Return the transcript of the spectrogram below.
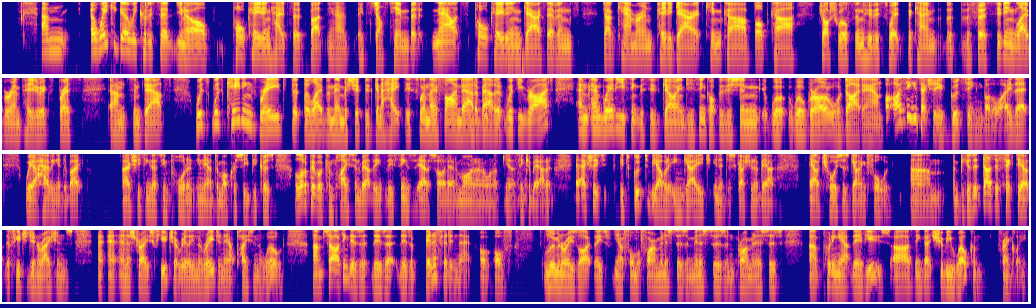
Um, a week ago, we could have said, you know, oh, Paul Keating hates it, but, you know, it's just him. But now it's Paul Keating, Gareth Evans, Doug Cameron, Peter Garrett, Kim Carr, Bob Carr, Josh Wilson, who this week became the, the first sitting Labor MP to express um, some doubts. Was was Keating's read that the Labor membership is going to hate this when they find out about it? Was he right? And and where do you think this is going? Do you think opposition will will grow or die down? I think it's actually a good thing, by the way, that we are having a debate. I actually think that's important in our democracy because a lot of people are complacent about the, these things. It's out of sight, out of mind. I don't want to, you know, think about it. Actually, it's, it's good to be able to engage in a discussion about our choices going forward. Um, and because it does affect our the future generations and, and, Australia's future, really in the region, our place in the world. Um, so I think there's a there's a there's a benefit in that of, of luminaries like these, you know, former foreign ministers and ministers and prime ministers uh, putting out their views. Uh, I think that should be welcome, frankly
